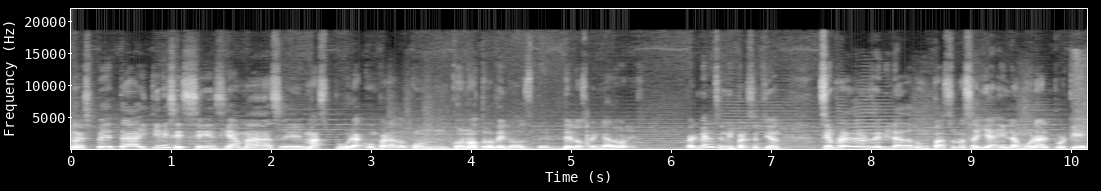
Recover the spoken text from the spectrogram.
respeta y tiene esa esencia más, eh, más pura comparado con, con otro de los de, de los Vengadores al menos en mi percepción siempre Daredevil ha dado un paso más allá en la moral porque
